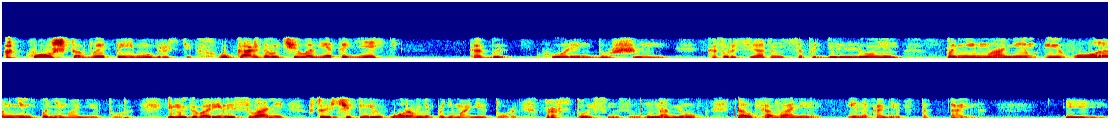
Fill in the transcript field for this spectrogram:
окошко в этой мудрости. У каждого человека есть как бы корень души, который связан с определенным пониманием и уровнем понимания Торы. И мы говорили с вами, что есть четыре уровня понимания Торы. Простой смысл, намек, толкование и, наконец-то, тайна. И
